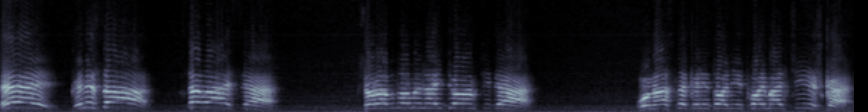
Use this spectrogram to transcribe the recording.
Эй, комиссар! мальчишка!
